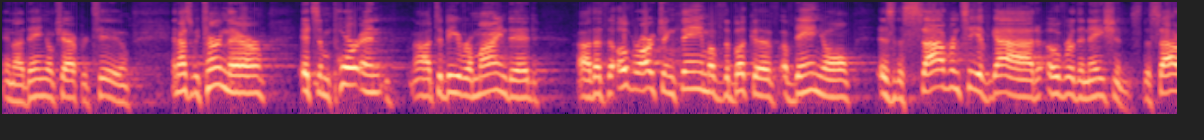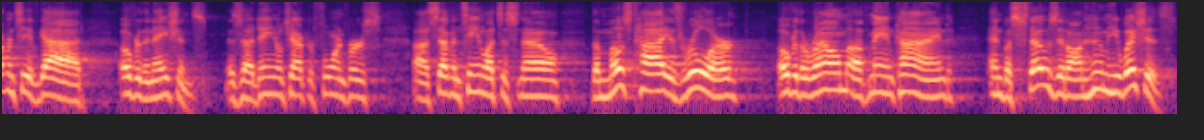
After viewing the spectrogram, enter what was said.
in uh, Daniel chapter 2. And as we turn there, it's important uh, to be reminded uh, that the overarching theme of the book of, of Daniel is the sovereignty of God over the nations. The sovereignty of God over the nations. As Daniel chapter 4 and verse 17 lets us know, the Most High is ruler over the realm of mankind and bestows it on whom he wishes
